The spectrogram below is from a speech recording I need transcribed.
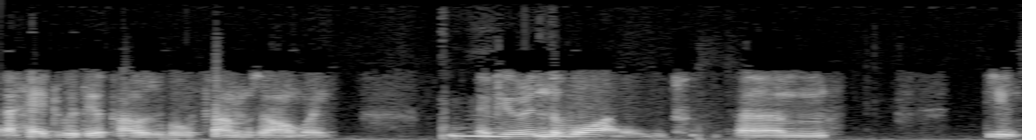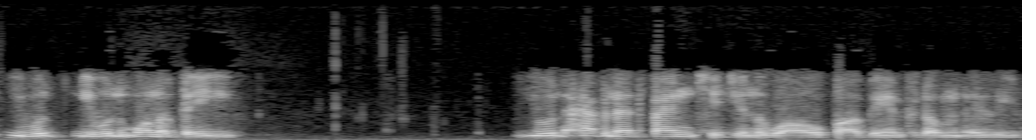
ahead with the opposable thumbs, aren't we? Mm. If you're in the wild, um, you you would you wouldn't want to be. You wouldn't have an advantage in the wild by being predominantly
